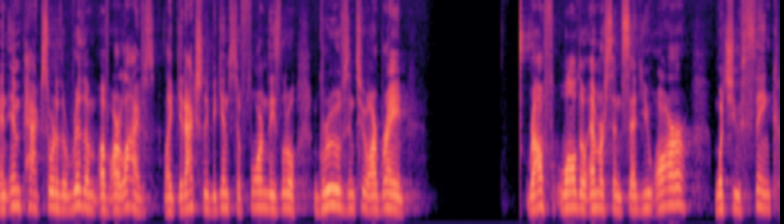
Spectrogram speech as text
and impact sort of the rhythm of our lives. Like it actually begins to form these little grooves into our brain. Ralph Waldo Emerson said, You are what you think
